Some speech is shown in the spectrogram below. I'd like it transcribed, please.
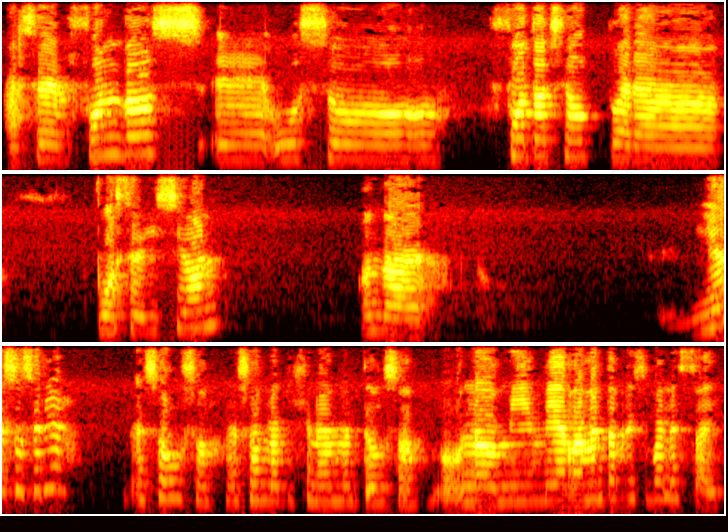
hacer fondos, eh, uso Photoshop para post edición, y eso sería, eso uso, eso es lo que generalmente uso. mi, mi herramienta principal es SAI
